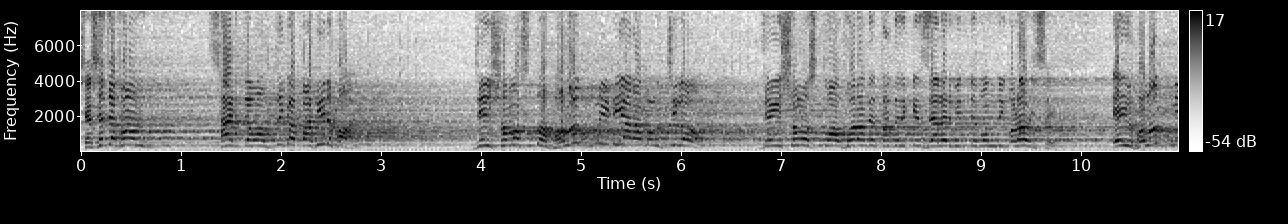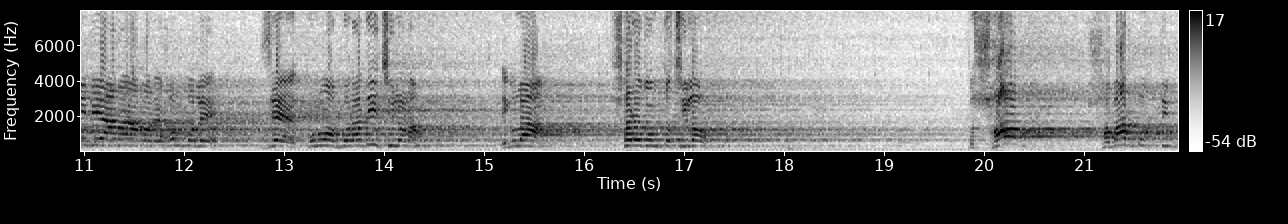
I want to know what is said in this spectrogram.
শেষে যখন সাইড দেওয়াল থেকে বাহির হয়, যেই সমস্ত হলক মিডিয়ারা বলছিল যে এই সমস্ত অপরাধে তাদেরকে জেলের ভিত্তি বন্দী করা হয়েছে, এই হলক মিডিয়ারা আবার এখন বলে যে কোনো অপরাধই ছিল না। এগুলা ষড়যন্ত্র ছিল। তো সব সবার বক্তব্য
